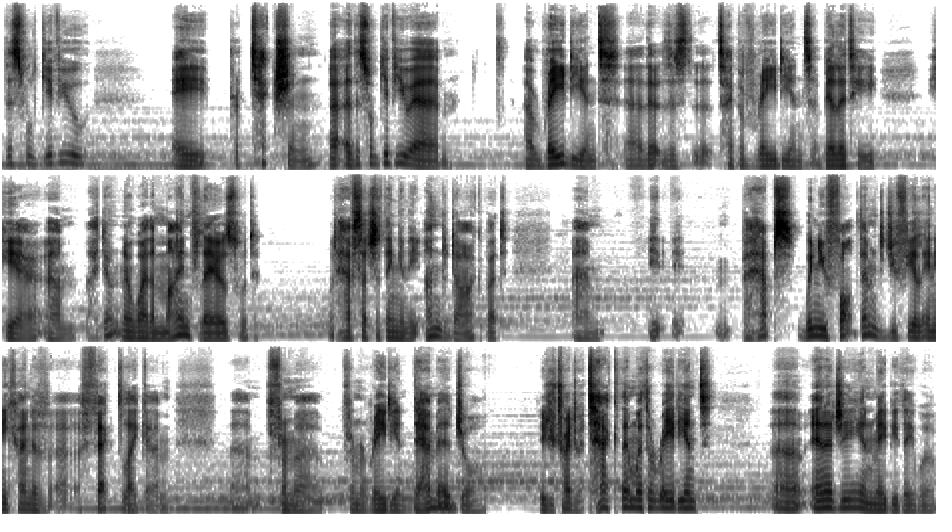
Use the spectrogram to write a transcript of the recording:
this will give you a protection. Uh, this will give you a a radiant. Uh, a type of radiant ability here. Um, I don't know why the mind flayers would would have such a thing in the Underdark, but um, it, it, perhaps when you fought them, did you feel any kind of uh, effect, like um, um, from a from a radiant damage, or did you try to attack them with a radiant uh, energy, and maybe they were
